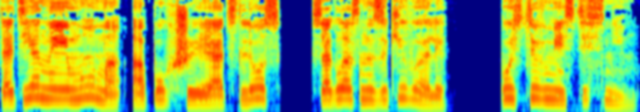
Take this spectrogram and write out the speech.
Татьяна и мама, опухшие от слез, согласно закивали пусть и вместе с ним.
